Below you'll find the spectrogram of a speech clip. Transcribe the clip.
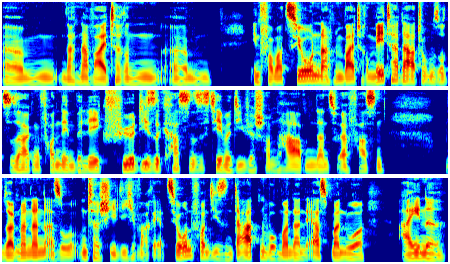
ähm, nach einer weiteren ähm, Information, nach einem weiteren Metadatum sozusagen von dem Beleg für diese Kassensysteme, die wir schon haben, dann zu erfassen. Sollte man dann also unterschiedliche Variationen von diesen Daten, wo man dann erstmal nur eine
